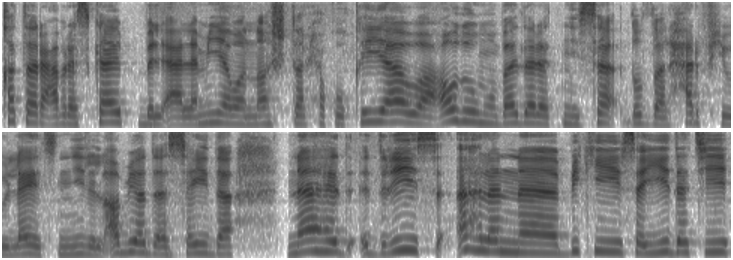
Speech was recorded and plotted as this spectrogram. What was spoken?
قطر عبر سكايب بالإعلامية والناشطة الحقوقية وعضو مبادرة نساء ضد الحرب في ولاية النيل الأبيض السيدة ناهد إدريس. أهلا بك سيدتي.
